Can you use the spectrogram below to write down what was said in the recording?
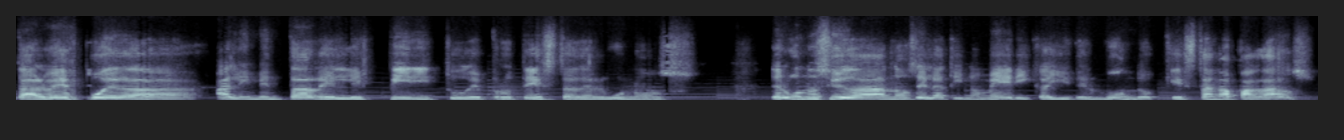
Tal vez pueda alimentar el espíritu de protesta de algunos, de algunos ciudadanos de Latinoamérica y del mundo que están apagados.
